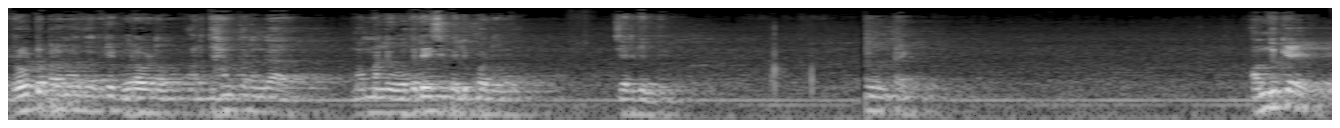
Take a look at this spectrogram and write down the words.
రోడ్డు ప్రమాదానికి గురవడం అర్ధాంతరంగా మమ్మల్ని వదిలేసి వెళ్ళిపోవడం జరిగింది. ఉంటాయి. అందుకే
